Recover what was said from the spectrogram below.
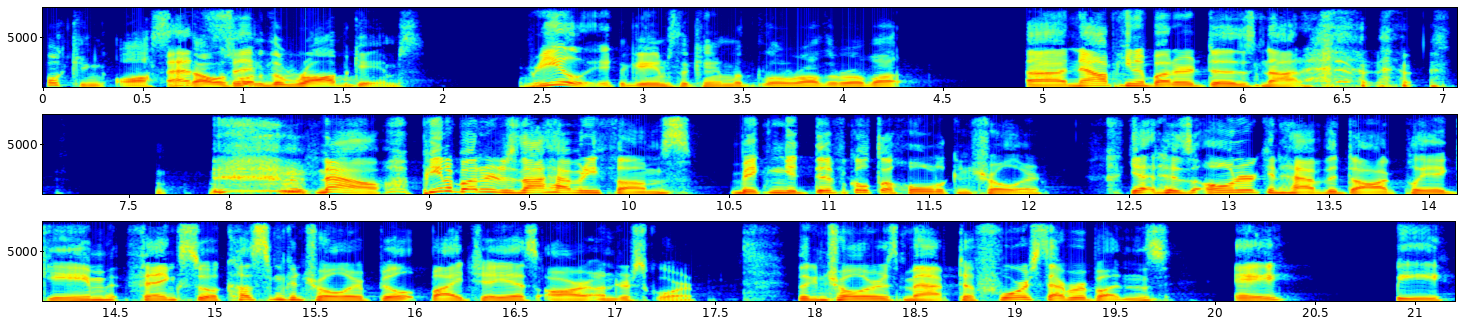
fucking awesome. That's that was sick. one of the Rob games. Really? The games that came with Little Rob the Robot. Uh, now peanut butter does not. now peanut butter does not have any thumbs, making it difficult to hold a controller. Yet his owner can have the dog play a game thanks to a custom controller built by JSR underscore. The controller is mapped to four separate buttons: A, B,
